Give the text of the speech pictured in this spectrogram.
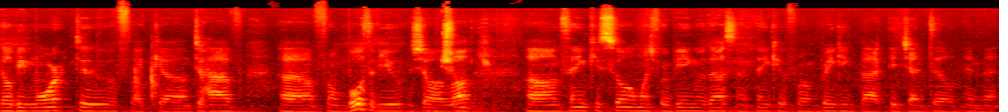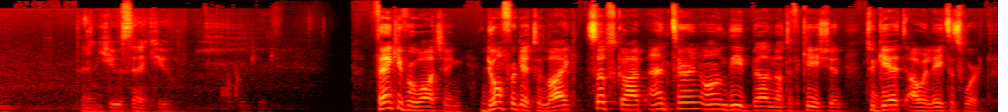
there'll be more to like uh, to have uh, from both of you, inshallah. Um, thank you so much for being with us, and thank you for bringing back the gentle in men. Thank you, thank you. Thank you for watching. Don't forget to like, subscribe, and turn on the bell notification to get our latest work.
